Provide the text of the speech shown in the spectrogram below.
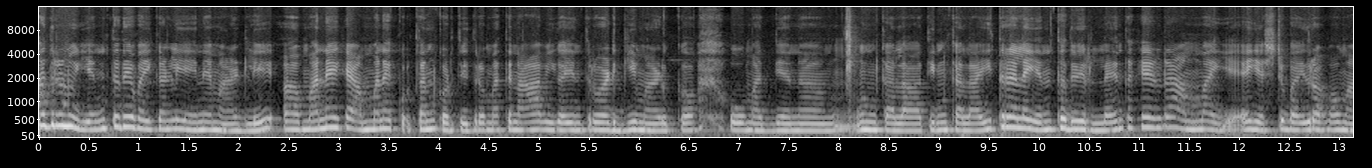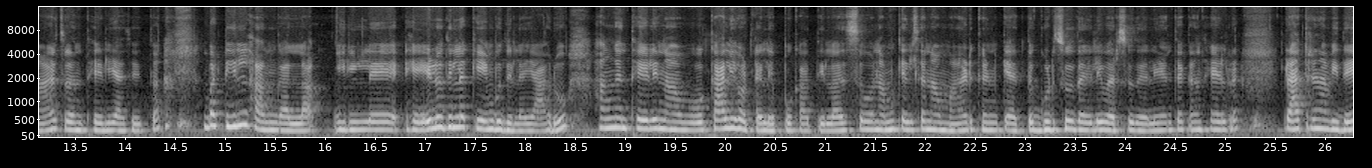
ಆದ್ರೂ ಎಂಥದೇ ಬೈಕಂಡ್ಲಿ ಏನೇ ಮಾಡಲಿ. ಮನೆಗೆ ಅಮ್ಮನೇ ತಂದು ಕೊಡ್ತಿದ್ರು. ಮತ್ತು ನಾವೀಗ ಎಂತರೂ ಅಡುಗೆ ಮಾಡೋಕ್ಕೋ ಓ, ಮಧ್ಯಾಹ್ನ ಉಣ್ಕಲ್ಲ ತಿನ್ಕಲ, ಈ ಥರ ಎಲ್ಲ ಎಂಥದ್ದು ಇರಲಿಲ್ಲ. ಅಂತ ಕೇಳಿದ್ರೆ, ಅಮ್ಮ, ಏ, ಎಷ್ಟು ಬೈದ್ರು ಅವ ಮಾಡ್ತಾರೆ ಅಂತ ಹೇಳಿ ಆಯ್ತು ಬಟ್ ಇಲ್ಲಿ ಹಂಗಲ್ಲ. ಇಲ್ಲೇ ಹೇಳೋದಿಲ್ಲ, ಕೇಂಬುದಿಲ್ಲ ಯಾರು. ಹಂಗಂತ ಹೇಳಿ ನಾವು ಖಾಲಿ ಹೊಟ್ಟೆಲಿ ಎಪ್ಪಕ್ಕಾತಿಲ್ಲ ಸೊ ನಮ್ಮ ಕೆಲಸ ನಾವು ಮಾಡ್ಕಣ್ಕೆ ಆಯ್ತು. ಗುಡಿಸೋದೈಲಿ ಒರೆಸೋದೈಲಿ ಅಂತಕ್ಕಂತ ಹೇಳಿದ್ರೆ ರಾತ್ರಿ ನಾವು ಇದೇ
